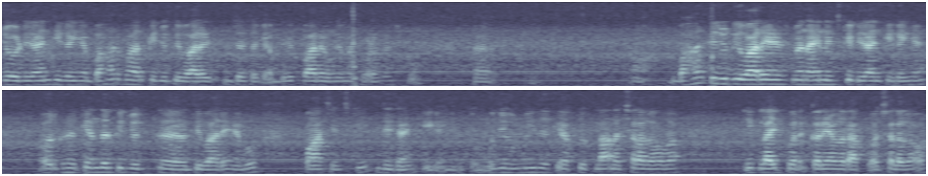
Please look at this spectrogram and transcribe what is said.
जो डिज़ाइन की गई हैं, बाहर बाहर की जो दीवारें, जैसे कि आप देख पा रहे होंगे, मैं थोड़ा सा इसको बाहर की जो दीवारें हैं, इसमें नाइन इंच की डिज़ाइन की गई हैं और घर के अंदर की जो दीवारें हैं वो पाँच इंच की डिज़ाइन की गई है। तो मुझे उम्मीद है कि आपको प्लान अच्छा लगा होगा। एक लाइक करें अगर आपको अच्छा लगा और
